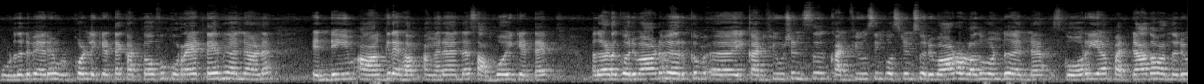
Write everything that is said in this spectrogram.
കൂടുതൽ പേരെ ഉൾക്കൊള്ളിക്കട്ടെ. കട്ട് ഓഫ് കുറയട്ടെ എന്ന് തന്നെയാണ് എന്റെയും ആഗ്രഹം അങ്ങനെ തന്നെ സംഭവിക്കട്ടെ. അതുകൊണ്ടൊക്കെ ഒരുപാട് പേർക്കും ഈ കൺഫ്യൂഷൻസ് കൺഫ്യൂസിങ് ക്വസ്റ്റ്യൻസ് ഒരുപാടുള്ളത് കൊണ്ട് തന്നെ സ്കോർ ചെയ്യാൻ പറ്റാതെ വന്നൊരു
